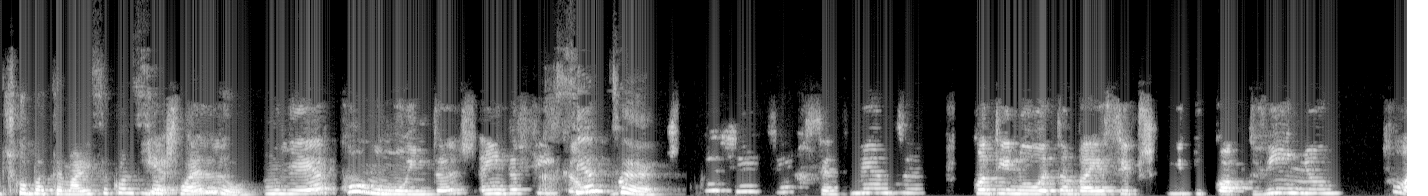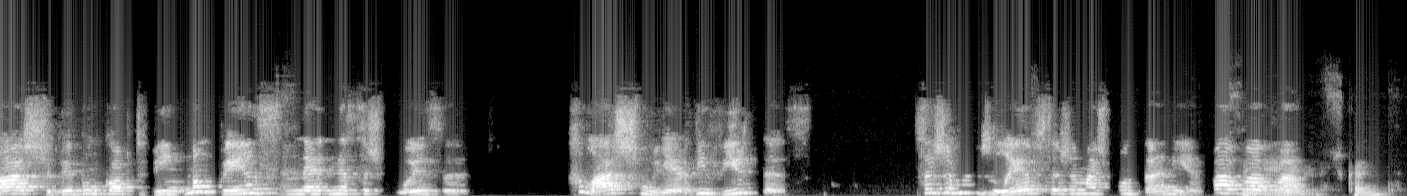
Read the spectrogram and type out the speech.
desculpa, Tamara, isso aconteceu quando? Mulher, como muitas, ainda ficam. Recente? Sim, sim, recentemente. Continua também a ser prescrito o copo de vinho. Relaxa, beba um copo de vinho. Não pense nessas coisas. Relaxe, mulher, divirta-se. Seja mais leve, seja mais espontânea. Vá, Sim, vá, vá. É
